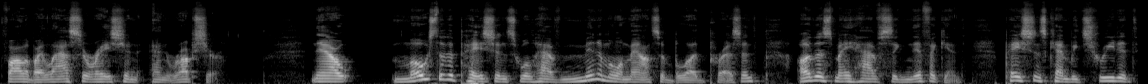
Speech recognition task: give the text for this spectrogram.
followed by laceration and rupture. Now, most of the patients will have minimal amounts of blood present. Others may have significant. Patients can be treated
